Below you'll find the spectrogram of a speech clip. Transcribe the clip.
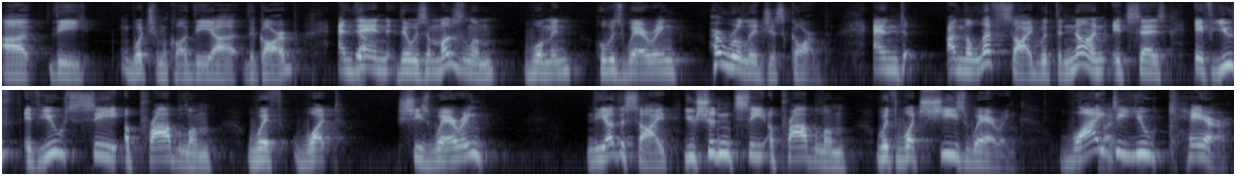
uh, the what you call it, the uh, the garb, and then there was a Muslim woman who was wearing her religious garb, and on the left side with the nun, it says if you if you see a problem with what she's wearing, the other side, you shouldn't see a problem with what she's wearing. Why do you care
